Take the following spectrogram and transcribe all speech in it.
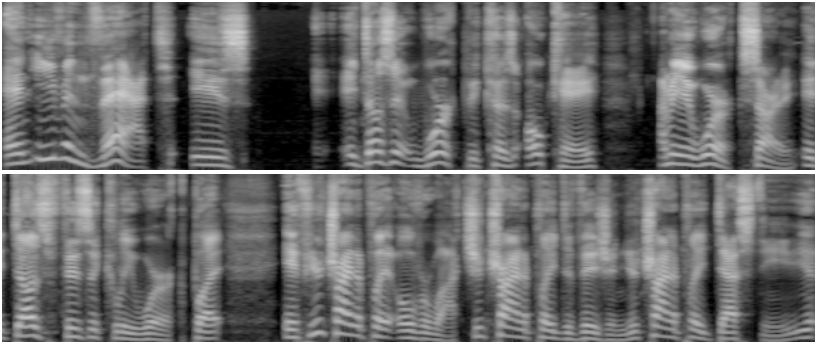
And even that is it doesn't work because okay, I mean it works, sorry. It does physically work, but if you're trying to play Overwatch, you're trying to play Division, you're trying to play Destiny, you,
